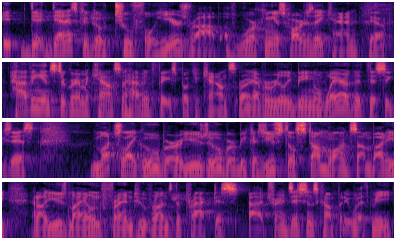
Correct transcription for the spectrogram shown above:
it, d- dentists could go two full years rob of working as hard as they can Yeah. having instagram accounts and having facebook accounts Right. and never really being aware that this exists much like Uber, use Uber because you still stumble on somebody. And I'll use my own friend who runs the practice uh, transitions company with me.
